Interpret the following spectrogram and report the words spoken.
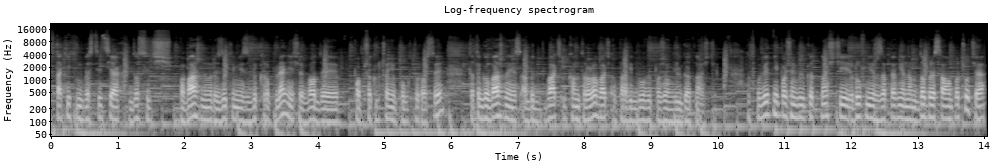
W takich inwestycjach dosyć poważnym ryzykiem jest wykroplenie się wody po przekroczeniu punktu rosy, dlatego ważne jest, aby dbać i kontrolować o prawidłowy poziom wilgotności. Odpowiedni poziom wilgotności również zapewnia nam dobre samopoczucie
